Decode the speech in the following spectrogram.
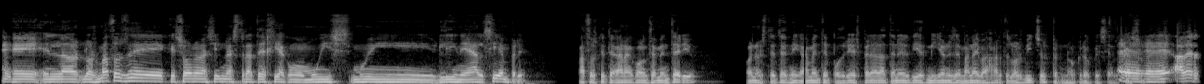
eh, en los mazos de que son así una estrategia como muy, muy lineal siempre, mazos que te ganan con el cementerio. Bueno, este técnicamente podría esperar a tener 10 millones de mana y bajarte los bichos, pero no creo que sea el caso. Eh, a ver,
